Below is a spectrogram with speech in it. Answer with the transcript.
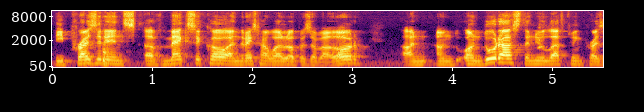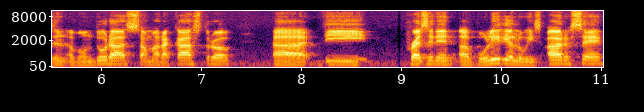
the presidents of Mexico, Andrés Manuel López Obrador, Honduras, the new left-wing president of Honduras, Xiomara Castro, uh, the president of Bolivia, Luis Arce,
